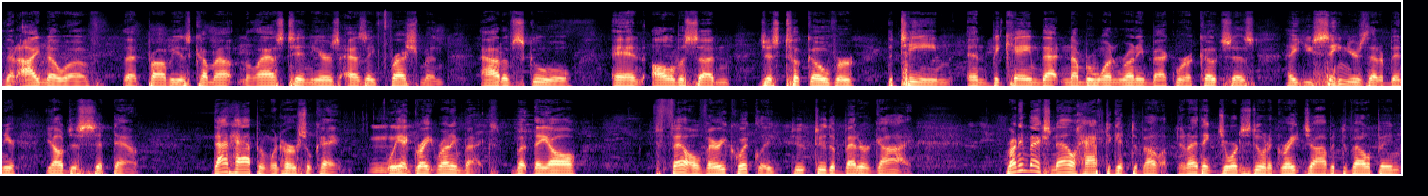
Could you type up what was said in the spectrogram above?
that I know of that probably has come out in the last 10 years as a freshman out of school and all of a sudden just took over the team and became that number one running back where a coach says, hey, you seniors that have been here, y'all just sit down. That happened when Herschel came. We had mm-hmm. great running backs, but they all fell very quickly to, to the better guy. Running backs now have to get developed, and I think George is doing a great job of developing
